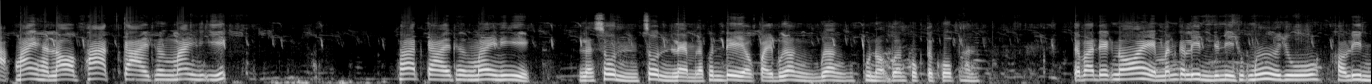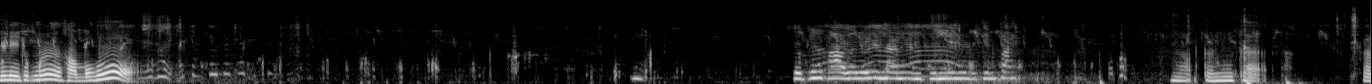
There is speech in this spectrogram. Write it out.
ากไม้หันเราเอาพาดกายเทิงไม้นี่อีก พาดกายเทิงไม้นี่อีก แล้วส้นส้นแหลมแล้วเพิ่นเดออกไปเบื้องเบื้องผู้เนาะเบื้องกกตะกบหันแต่ว่าเด็กน้อย มันก็ลิ้นอยู่นี่ทุกมืออยู่ เขาลิ้นอยู่นี่ทุกมือเขาบ่ฮู้คือกินข้าวแล้วนี่นั่นอันกินนี่นี่กินไปเนาะตอนนี้ก็กระ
